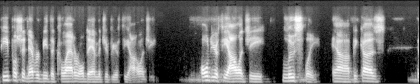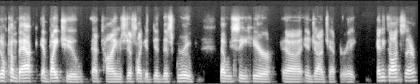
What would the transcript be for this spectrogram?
People should never be the collateral damage of your theology. Hold your theology loosely uh, because it'll come back and bite you at times, just like it did this group that we see here uh, in John chapter 8. Any thoughts there?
